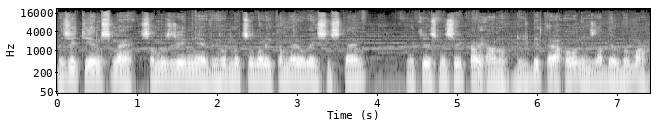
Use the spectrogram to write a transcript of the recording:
Mezitím jsme samozřejmě vyhodnocovali kamerový systém, protože jsme si říkali, ano, když by teda on ji zabil doma,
